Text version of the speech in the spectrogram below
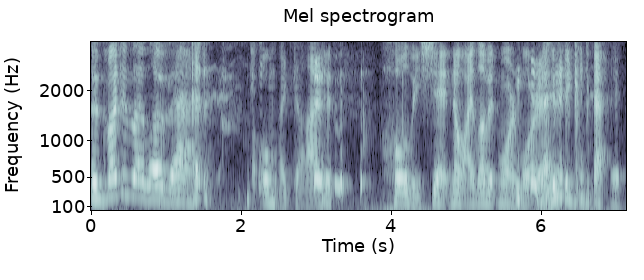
As much as I love that, oh my god, holy shit! No, I love it more and more. I think about it.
